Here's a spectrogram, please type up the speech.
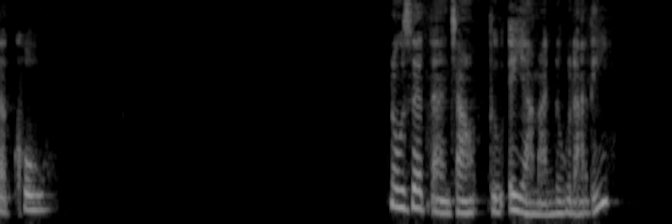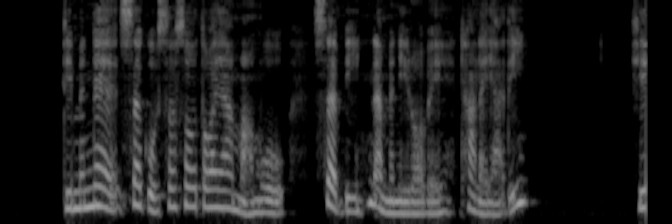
တခိုး နှိုးဆက်တန်ကြောင့်သူအိပ်ယာမှာနိုးလာသည်ဒီမနေ့ဆက်ကိုစောစောသွားရမှာမို့ဆက်ပြီးနှက်မနေတော့ပဲထလိုက်ရသည်ရေ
